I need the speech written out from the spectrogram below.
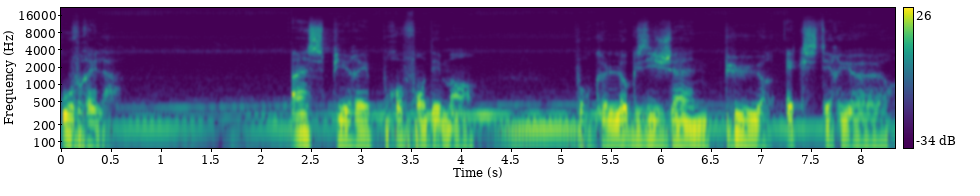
Ouvrez-la. Inspirez profondément pour que l'oxygène pur extérieur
